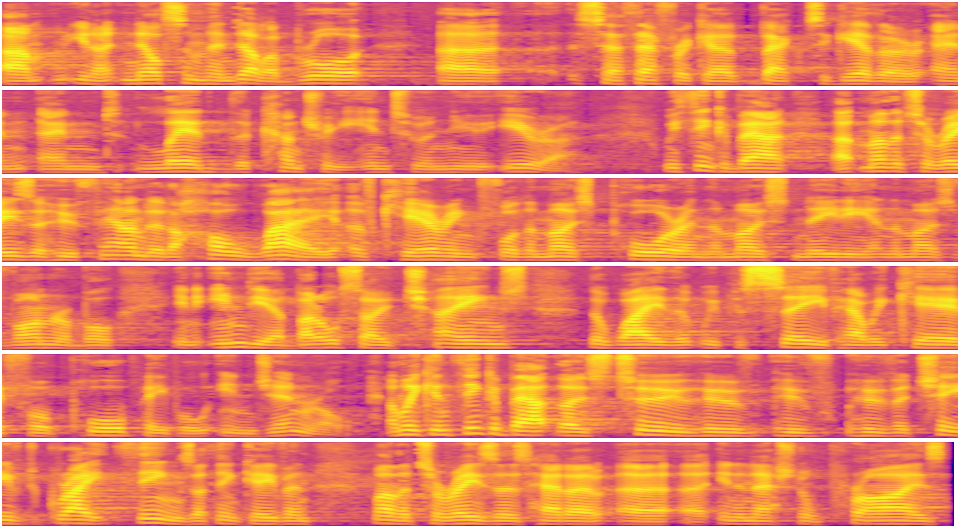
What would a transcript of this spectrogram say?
um, you know, Nelson Mandela brought uh, South Africa back together and, and led the country into a new era. We think about uh, Mother Teresa, who founded a whole way of caring for the most poor and the most needy and the most vulnerable in India, but also changed the way that we perceive how we care for poor people in general. And we can think about those two who've, who've, who've achieved great things. I think even Mother Teresa's had an international prize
